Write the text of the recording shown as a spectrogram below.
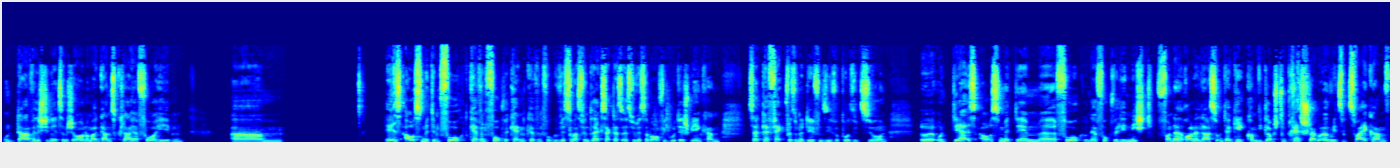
Und da will ich den jetzt nämlich auch nochmal ganz klar hervorheben. Ähm, der ist außen mit dem Vogt, Kevin Vogt. Wir kennen Kevin Vogt. Wir wissen, was für ein Drecksack das ist. Wir wissen aber auch, wie gut er spielen kann. Ist halt perfekt für so eine defensive Position. Äh, Und der ist außen mit dem äh, Vogt. Und der Vogt will ihn nicht von der Rolle lassen. Und der geht, kommt die, glaube ich, zum Pressschlag oder irgendwie zum Zweikampf.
